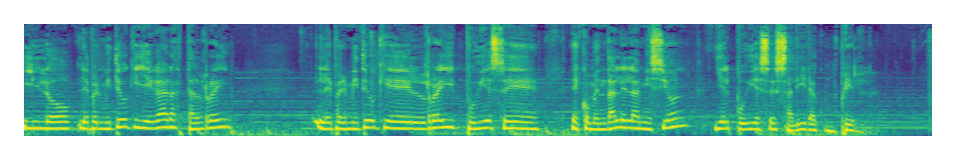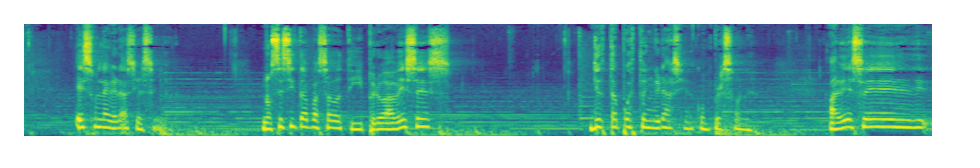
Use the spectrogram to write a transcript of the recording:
y le permitió que llegara hasta el rey. Le permitió que el rey pudiese encomendarle la misión y él pudiese salir a cumplirla. Eso es la gracia del Señor. No sé si te ha pasado a ti, pero a veces Dios te ha puesto en gracia con personas. A veces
